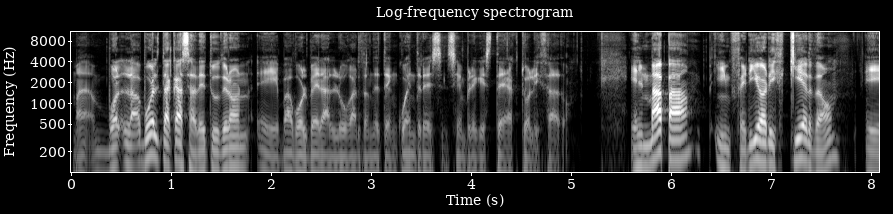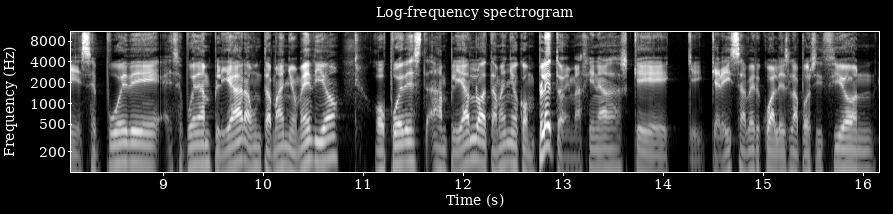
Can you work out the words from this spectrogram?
la vuelta a casa de tu dron, eh, va a volver al lugar donde te encuentres siempre que esté actualizado. El mapa inferior izquierdo eh, se, puede, se puede ampliar a un tamaño medio o puedes ampliarlo a tamaño completo. Imaginas que, queréis saber cuál es la posición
